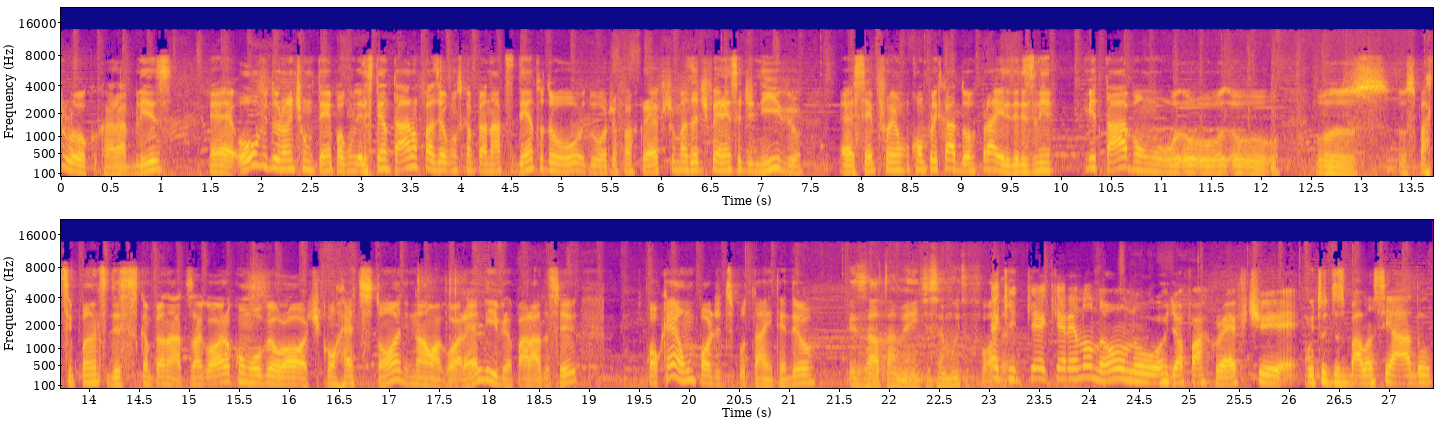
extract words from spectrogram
louco, cara. A Blizz é, houve durante um tempo, algum, eles tentaram fazer alguns campeonatos dentro do, do World of Warcraft, mas a diferença de nível é, sempre foi um complicador pra eles. Eles limitavam o- o- o- os, os participantes desses campeonatos. Agora com Overwatch, com Hearthstone, não, agora é livre a parada. Você, qualquer um pode disputar, entendeu? Exatamente, isso é muito foda. É que, que- querendo ou não, no World of Warcraft é muito desbalanceado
